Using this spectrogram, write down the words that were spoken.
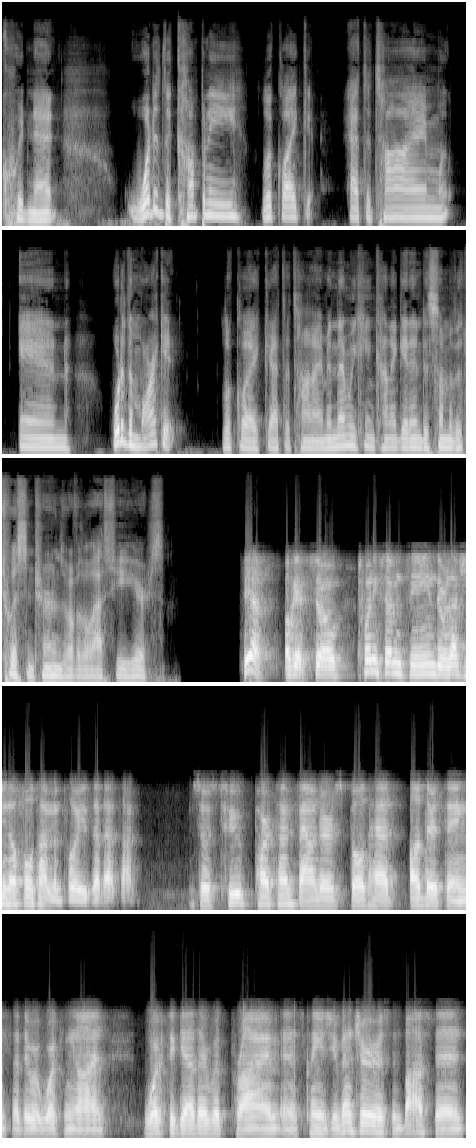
QuidNet, what did the company look like at the time? And what did the market look like at the time? And then we can kind of get into some of the twists and turns over the last few years. Yeah. Okay. So 2017, there was actually no full time employees at that time. So it's two part-time founders, both had other things that they were working on, worked together with Prime and Clean Energy Ventures in Boston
